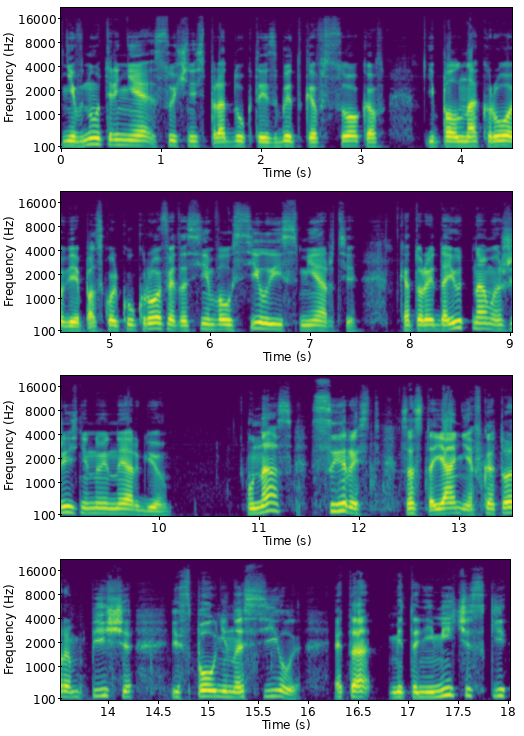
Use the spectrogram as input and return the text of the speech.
не внутренняя сущность продукта избытков соков и полнокровия, поскольку кровь – это символ силы и смерти, которые дают нам жизненную энергию. У нас сырость – состояние, в котором пища исполнена силы. Это метанимически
